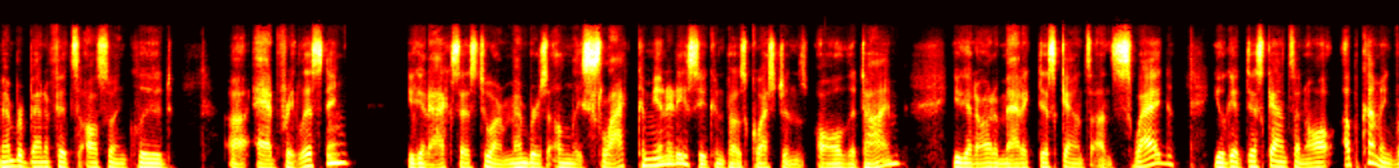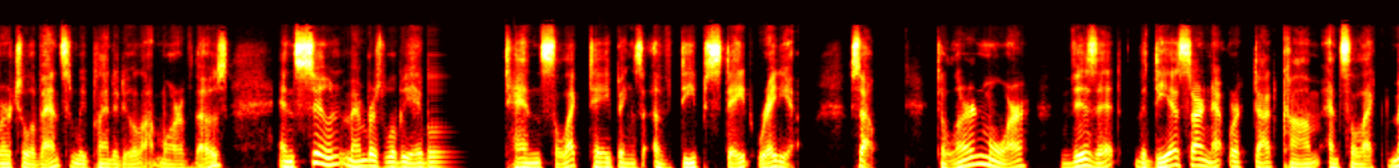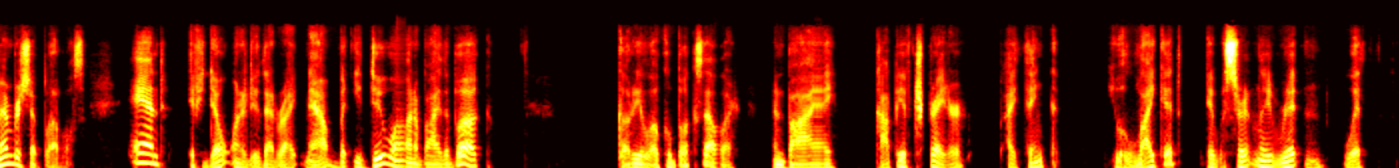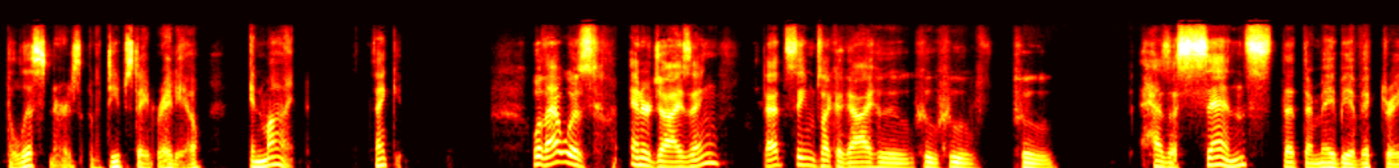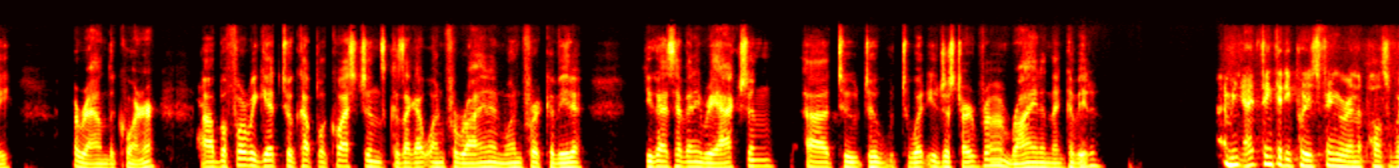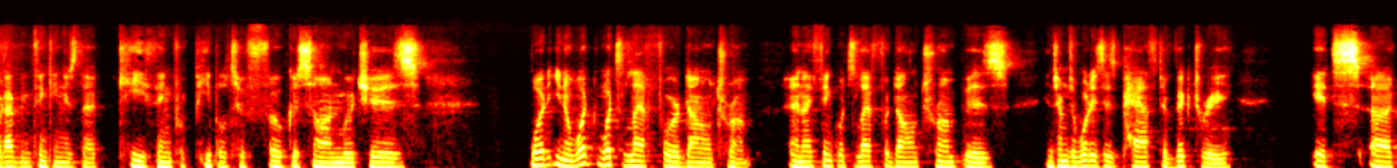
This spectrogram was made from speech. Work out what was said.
Member benefits also include uh, ad free listening, you get access to our members only Slack community, so you can post questions all the time. You get automatic discounts on swag. You'll get discounts on all upcoming virtual events, and we plan to do a lot more of those. And soon, members will be able to attend select tapings of Deep State Radio. So, to learn more, visit the dsrnetwork.com and select membership levels. And if you don't want to do that right now, but you do want to buy the book, go to your local bookseller and buy a copy of Traitor. I think you will like it. It was certainly written with the listeners of Deep State Radio in mind. Thank you. Well, that was energizing. That seems like a guy who who who who has a sense that there may be a victory around the corner. Uh, before we get to a couple of questions, because I got one for Ryan and one for Kavita, do you guys have any reaction uh, to to to what you just heard from him, Ryan and then Kavita? I mean, I think that he put his finger on the pulse of what I've been thinking is the key thing for people to focus on, which is what you know what what's left for Donald Trump. And I think what's left for Donald Trump is, in terms of what is his path to victory, it's uh,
